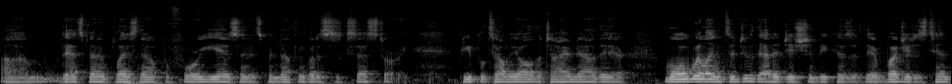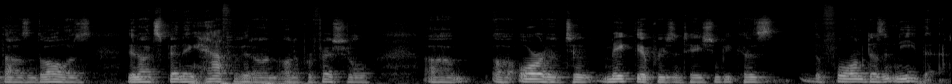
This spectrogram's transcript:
Um, that's been in place now for four years, and it's been nothing but a success story. People tell me all the time now they're more willing to do that addition because if their budget is ten thousand dollars, they're not spending half of it on on a professional um, uh, orator to make their presentation because the forum doesn't need that.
